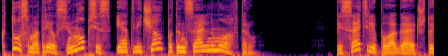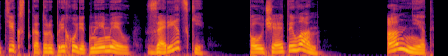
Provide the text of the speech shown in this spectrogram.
кто смотрел синопсис и отвечал потенциальному автору. Писатели полагают, что текст, который приходит на e-mail Зарецкий, получает Иван. Ан нет.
